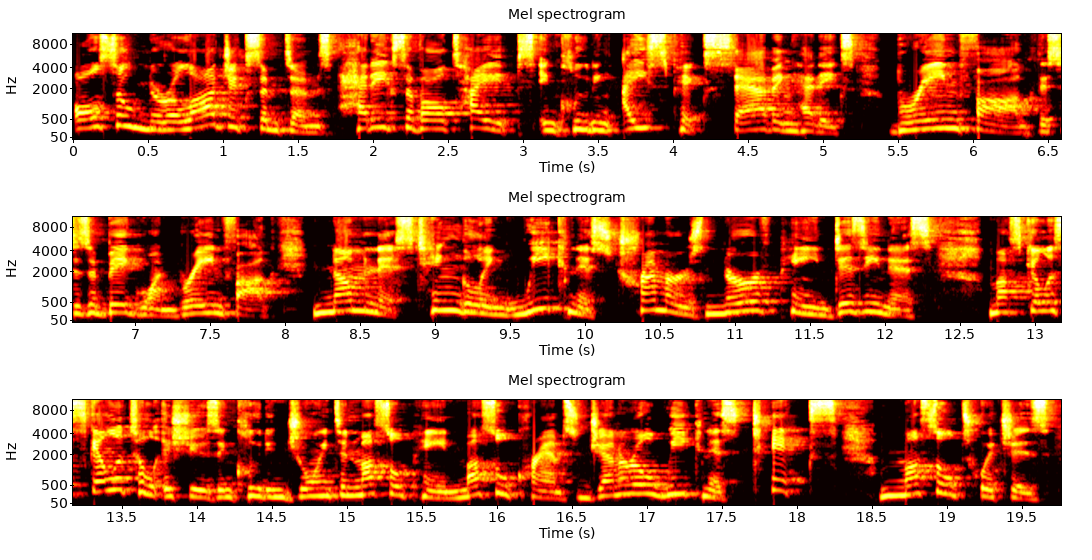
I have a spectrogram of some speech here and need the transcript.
also, neurologic symptoms, headaches of all types, including ice picks, stabbing headaches, brain fog. This is a big one brain fog, numbness, tingling, weakness, tremors, nerve pain, dizziness, musculoskeletal issues, including joint and muscle pain, muscle cramps, general weakness, tics, muscle twitches,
